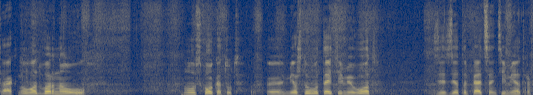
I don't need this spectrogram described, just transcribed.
Так, ну вот Барнаул. Ну сколько тут? Э, между вот этими вот, здесь где-то 5 сантиметров.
